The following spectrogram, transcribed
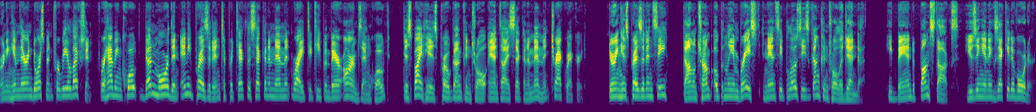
earning him their endorsement for reelection for having, quote, done more than any president to protect the Second Amendment right to keep and bear arms, end quote, despite his pro gun control, anti Second Amendment track record. During his presidency, Donald Trump openly embraced Nancy Pelosi's gun control agenda. He banned bump stocks using an executive order.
